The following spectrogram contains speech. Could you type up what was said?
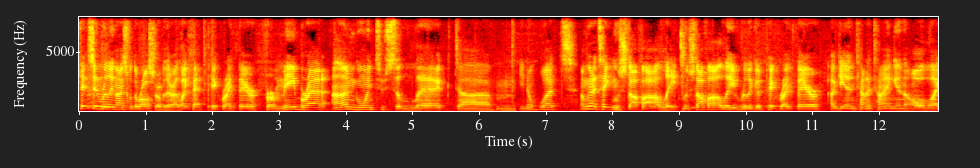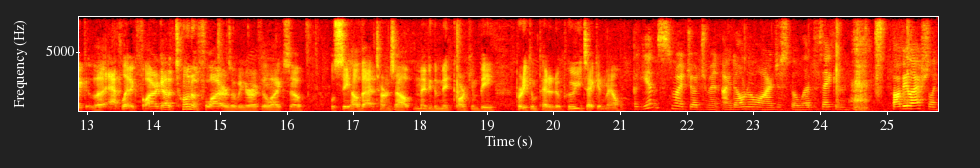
fits in really nice with the roster over there. I like that pick right there. For me, Brad, I'm going to select, uh, hmm, you know what? I'm going to take Mustafa Ali. Mustafa Ali, really good pick right there. Again, kind of tying in all like the athletic flyer. Got a ton of flyers over here, I feel like, so we'll see how that turns out. Maybe the mid card can be pretty competitive. Who are you taking, Mel? Against my judgment, I don't know why, I just feel led to take Bobby Lashley.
